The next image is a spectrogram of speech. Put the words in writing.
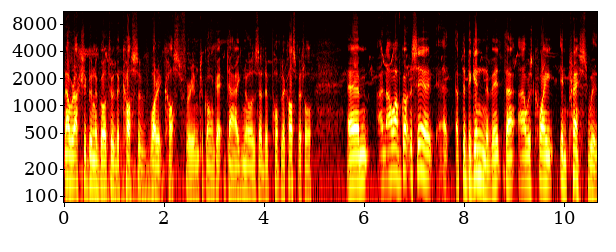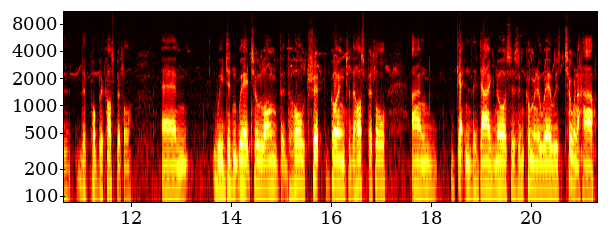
Now we're actually going to go through the cost of what it costs for him to go and get diagnosed at a public hospital. Um, and now I've got to say at, at the beginning of it that I was quite impressed with the public hospital. Um, we didn't wait too long, the, the whole trip going to the hospital and getting the diagnosis and coming away was two and a half,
